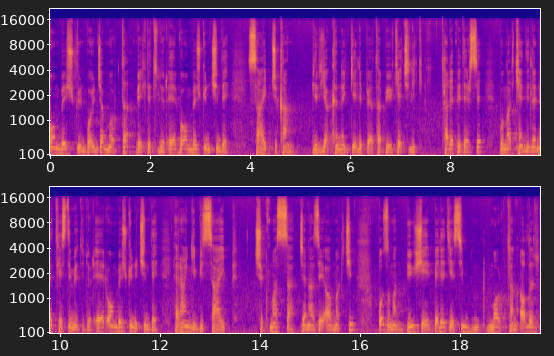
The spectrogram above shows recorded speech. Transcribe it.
15 gün boyunca morgda bekletiliyor. Eğer bu 15 gün içinde sahip çıkan bir yakını gelip veya da büyükelçilik talep ederse bunlar kendilerine teslim ediliyor. Eğer 15 gün içinde herhangi bir sahip çıkmazsa cenazeyi almak için o zaman Büyükşehir Belediyesi morgtan alır,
